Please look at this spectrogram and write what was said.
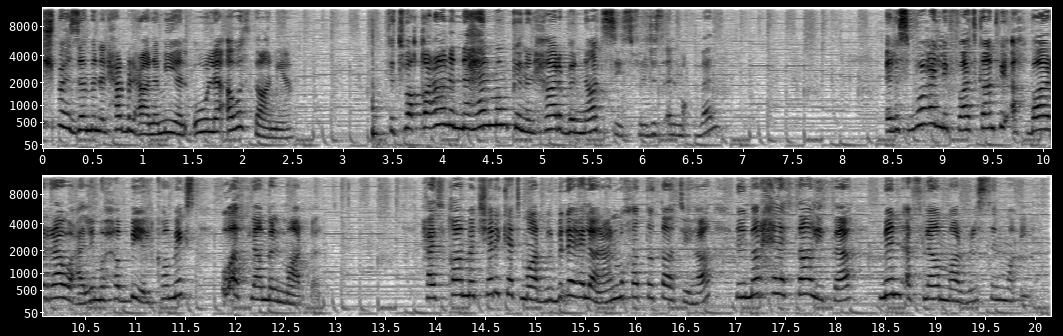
يشبه زمن الحرب العالمية الأولى أو الثانية. تتوقعون أن هل ممكن نحارب ال Nazis في الجزء المقبل؟ الأسبوع اللي فات كان في أخبار روعة لمحبي الكوميكس وأفلام المارفل. حيث قامت شركة مارفل بالإعلان عن مخططاتها للمرحلة الثالثة من أفلام مارفل السينمائية.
